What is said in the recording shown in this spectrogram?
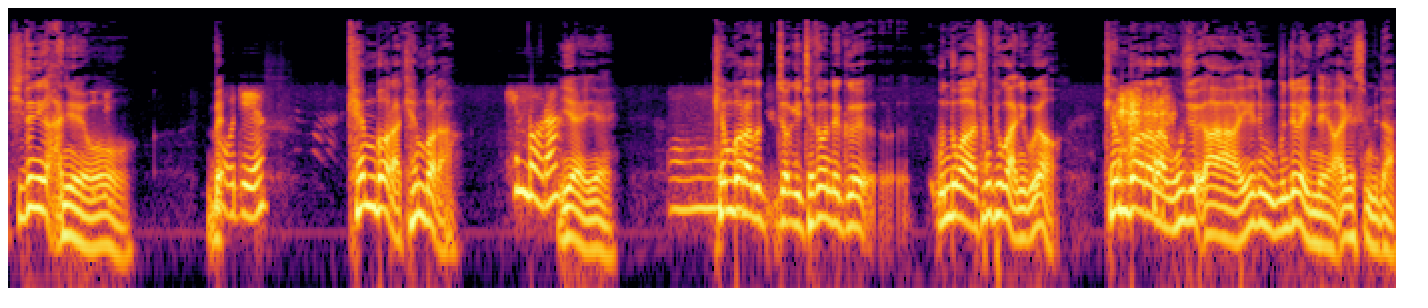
시드니가 아니에요. 매- 어디예요? 캔버라, 캔버라. 캔버라? 예, 예. 어, 캔버라도 저기 죄송한데 그 운동화 상표가 아니고요. 캔버라라고 호주 아 이게 좀 문제가 있네요. 알겠습니다.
